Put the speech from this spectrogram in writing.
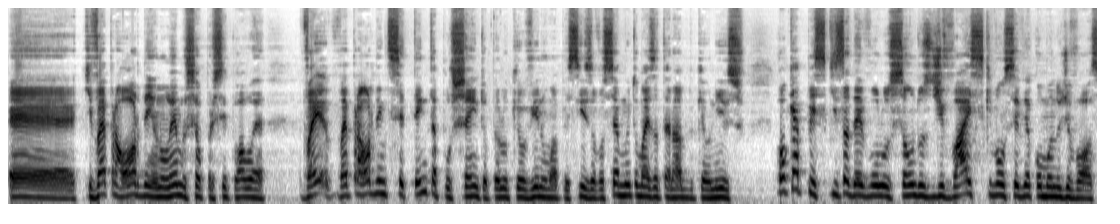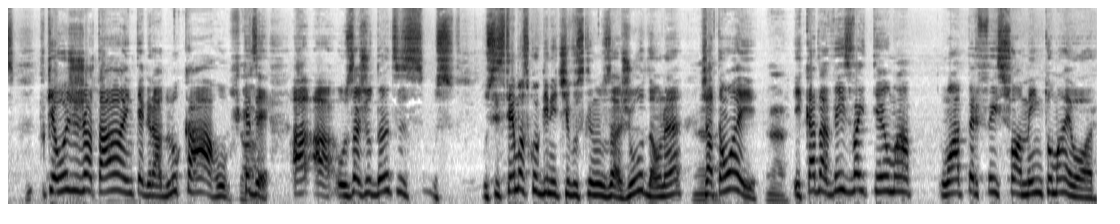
É, que vai para ordem, eu não lembro se é o percentual é vai, vai para a ordem de 70%, pelo que eu vi numa pesquisa. Você é muito mais antenado do que eu nisso. Qual é a pesquisa da evolução dos devices que vão servir a comando de voz? Porque hoje já está integrado no carro. Já. Quer dizer, a, a, os ajudantes, os, os, sistemas cognitivos que nos ajudam, né, é. já estão aí. É. E cada vez vai ter uma, um aperfeiçoamento maior.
